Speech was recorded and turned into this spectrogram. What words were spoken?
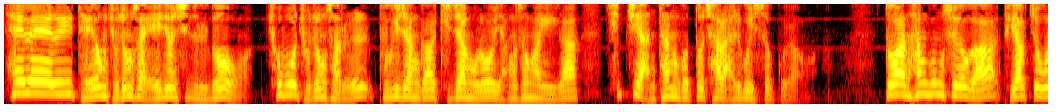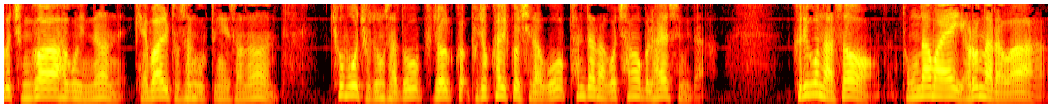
해외의 대형 조종사 에이전시들도 초보 조종사를 부기장과 기장으로 양성하기가 쉽지 않다는 것도 잘 알고 있었고요. 또한 항공 수요가 비약적으로 증가하고 있는 개발 도상국 등에서는 초보 조종사도 부족, 할 것이라고 판단하고 창업을 하였습니다. 그리고 나서 동남아의 여러 나라와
